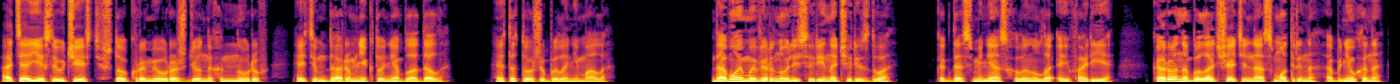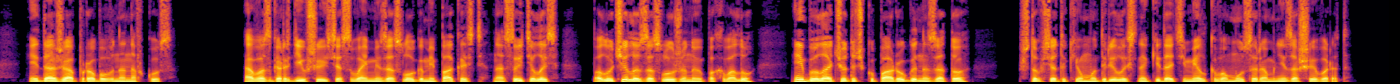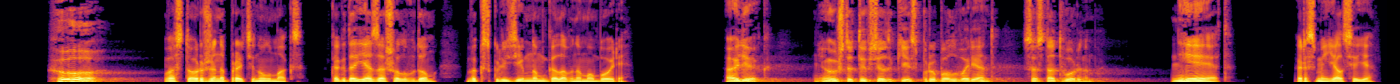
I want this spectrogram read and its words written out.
Хотя если учесть, что кроме урожденных нуров этим даром никто не обладал, это тоже было немало. Домой мы вернулись Рина через два. Когда с меня схлынула эйфория, корона была тщательно осмотрена, обнюхана и даже опробована на вкус. А возгордившаяся своими заслугами пакость насытилась, получила заслуженную похвалу и была чуточку поругана за то, что все таки умудрилась накидать мелкого мусора мне за шиворот. «Хо!» — восторженно протянул Макс, когда я зашел в дом в эксклюзивном головном уборе. «Олег, неужто ты все таки испробовал вариант со снотворным?» «Нет», — рассмеялся я.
